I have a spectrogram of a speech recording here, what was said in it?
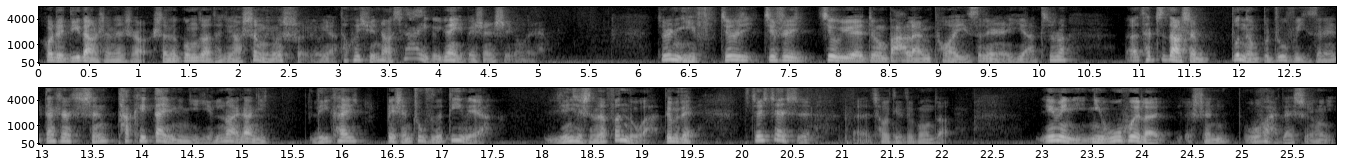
或者抵挡神的时候，神的工作他就像圣灵的水流一样，他会寻找下一个愿意被神使用的人。就是你，就是就是旧约这种巴兰破坏以色列人一样，就是说，呃，他知道神不能不祝福以色列人，但是神他可以带领你淫乱，让你离开被神祝福的地位啊，引起神的愤怒啊，对不对？这这是呃仇敌的工作，因为你你污秽了神，无法再使用你，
